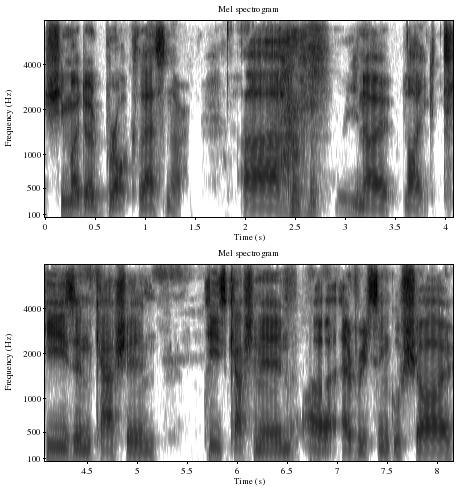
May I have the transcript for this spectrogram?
she might do a Brock Lesnar. Uh, you know, like teasing, and cash in, tease cashing in uh, every single show.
